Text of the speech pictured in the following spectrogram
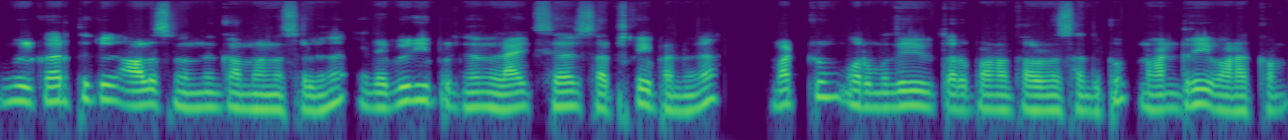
உங்கள் கருத்துக்கள் ஆலோசனை வந்து கமெண்ட்ல சொல்லுங்கள் இந்த வீடியோ பிடிச்சா லைக் ஷேர் சப்ஸ்கிரைப் பண்ணுங்கள் மற்றும் ஒரு முதலீடு தொடர்பான தகவலை சந்திப்போம். நன்றி வணக்கம்.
